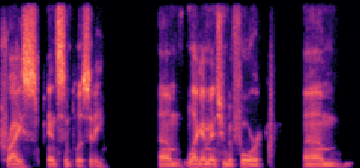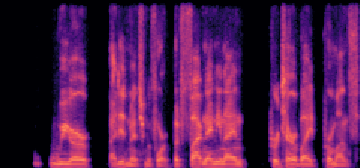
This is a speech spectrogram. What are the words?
price and simplicity. Um, like I mentioned before, um, we are I did mention before, but five ninety nine per terabyte per month.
